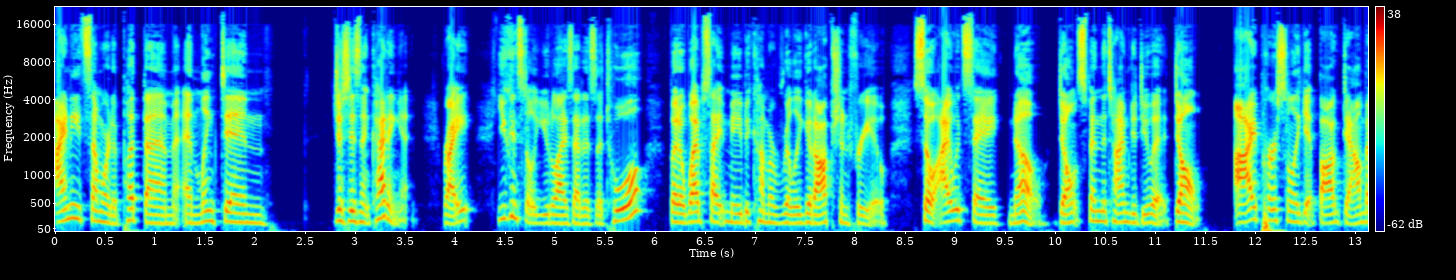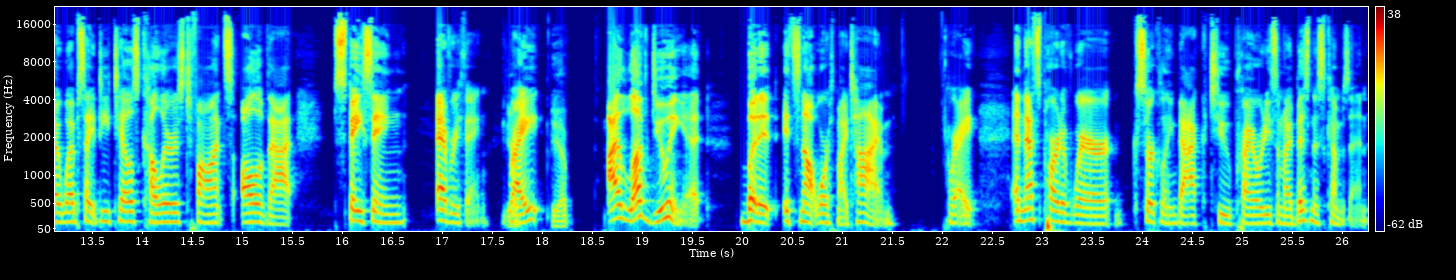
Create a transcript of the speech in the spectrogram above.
I need somewhere to put them. And LinkedIn just isn't cutting it, right? You can still utilize that as a tool, but a website may become a really good option for you. So I would say, no, don't spend the time to do it. Don't. I personally get bogged down by website details, colors, fonts, all of that, spacing, everything, Yep, right? Yep. I love doing it, but it it's not worth my time, right? And that's part of where circling back to priorities in my business comes in.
